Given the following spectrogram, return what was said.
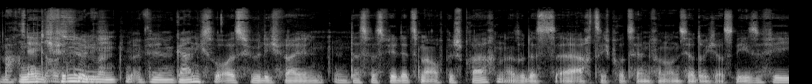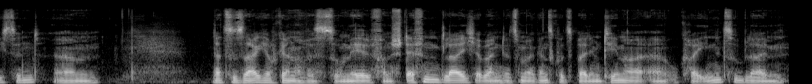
Mach es nee, ich finde, man will gar nicht so ausführlich, weil das, was wir letztes Mal auch besprachen, also dass 80 Prozent von uns ja durchaus lesefähig sind, ähm, Dazu sage ich auch gerne noch was zur Mail von Steffen gleich, aber jetzt mal ganz kurz bei dem Thema äh, Ukraine zu bleiben.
